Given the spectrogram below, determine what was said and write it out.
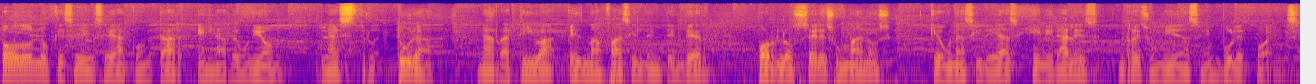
todo lo que se desea contar en la reunión. La estructura narrativa es más fácil de entender por los seres humanos que unas ideas generales resumidas en bullet points.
